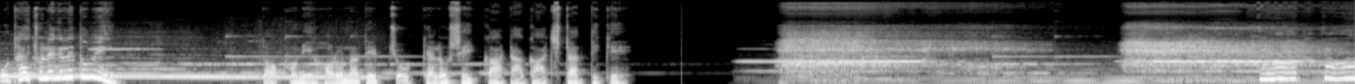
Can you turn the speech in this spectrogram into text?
কোথায় চলে গেলে তুমি? তখনই হরনাথের চোখ গেল সেই কাটা গাছটার দিকে। ওরে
